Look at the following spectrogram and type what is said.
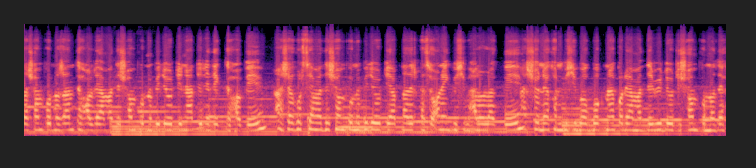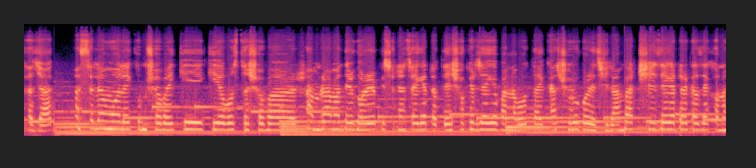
তা সম্পূর্ণ জানতে হলে আমাদের সম্পূর্ণ ভিডিওটি না টেনে দেখতে হবে। আশা করছি আমাদের সম্পূর্ণ ভিডিওটি আপনাদের কাছে অনেক বেশি ভালো লাগবে। আসলে এখন বেশি বকবক না করে আমাদের ভিডিওটি সম্পূর্ণ দেখা যাক। আসসালামু আলাইকুম সবাইকে। কি অবস্থা সবার? আমরা আমাদের ঘরের পিছনের জায়গাটাতে শখের জায়গা বানাবো, তাই কাজ শুরু করেছিলাম। বাট সেই জায়গাটার কাজ এখনও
